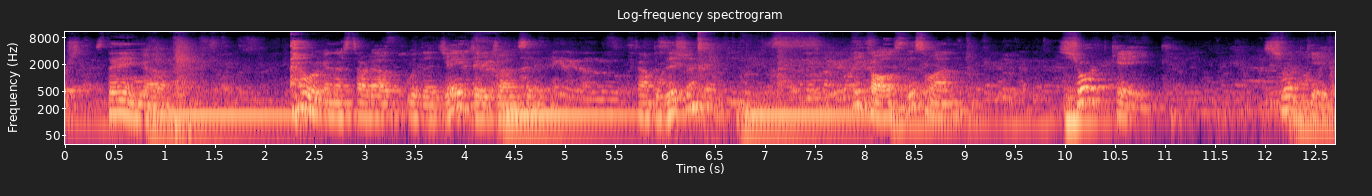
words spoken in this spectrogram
you thing. Uh, we're gonna start out with a J.J. Johnson composition. He calls this one Shortcake. Shortcake.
